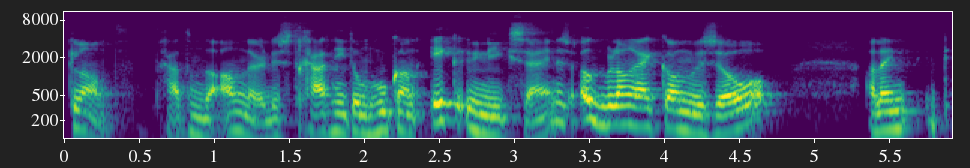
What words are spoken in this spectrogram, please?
klant. Het gaat om de ander. Dus het gaat niet om hoe kan ik uniek zijn. Is ook belangrijk, komen we zo op. Alleen het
